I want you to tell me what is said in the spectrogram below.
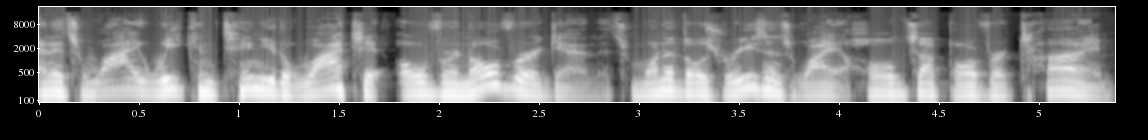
And it's why we continue to watch it over and over again. It's one of those reasons why it holds up over time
